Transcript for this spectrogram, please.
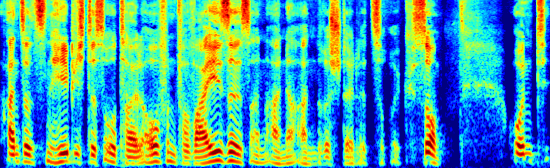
ansonsten hebe ich das Urteil auf und verweise es an eine andere Stelle zurück. So. Und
